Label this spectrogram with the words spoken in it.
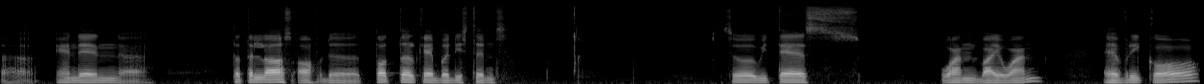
uh, and then uh, total loss of the total cable distance. So we test one by one. Every core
